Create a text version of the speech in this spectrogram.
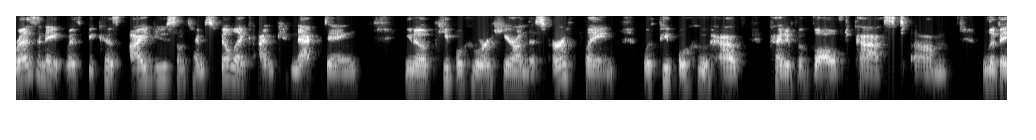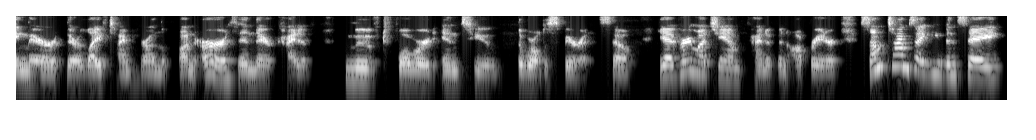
resonate with because I do sometimes feel like I'm connecting, you know, people who are here on this earth plane with people who have kind of evolved past um, living their their lifetime here on the on earth and they're kind of moved forward into the world of spirit. So yeah, I very much am kind of an operator. Sometimes I even say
